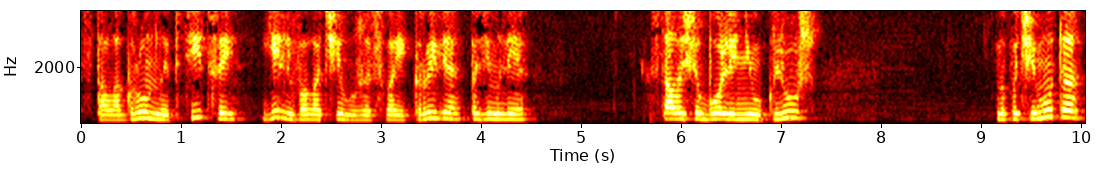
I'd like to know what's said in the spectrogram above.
стал огромной птицей, еле волочил уже свои крылья по земле, стал еще более неуклюж. Но почему-то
